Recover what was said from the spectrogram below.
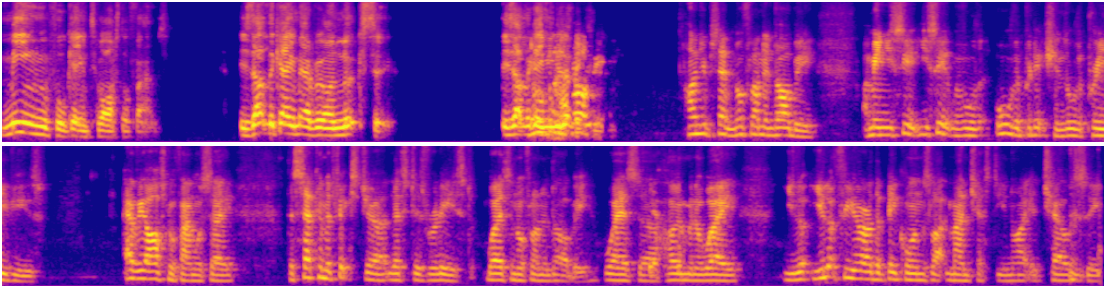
meaningful game to Arsenal fans? Is that the game everyone looks to? Is that the game you look London Hundred percent North London Derby. I mean, you see it. You see it with all the, all the predictions, all the previews. Every Arsenal fan will say, the second the fixture list is released, where's the North London Derby? Where's uh, Yeah. home and away? You look. You look for your other big ones like Manchester United, Chelsea.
